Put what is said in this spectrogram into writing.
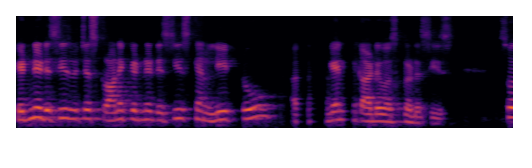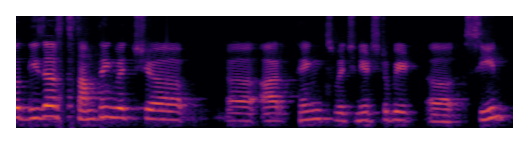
kidney disease, which is chronic kidney disease, can lead to, again, cardiovascular disease. So these are something which uh, uh, are things which needs to be uh, seen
